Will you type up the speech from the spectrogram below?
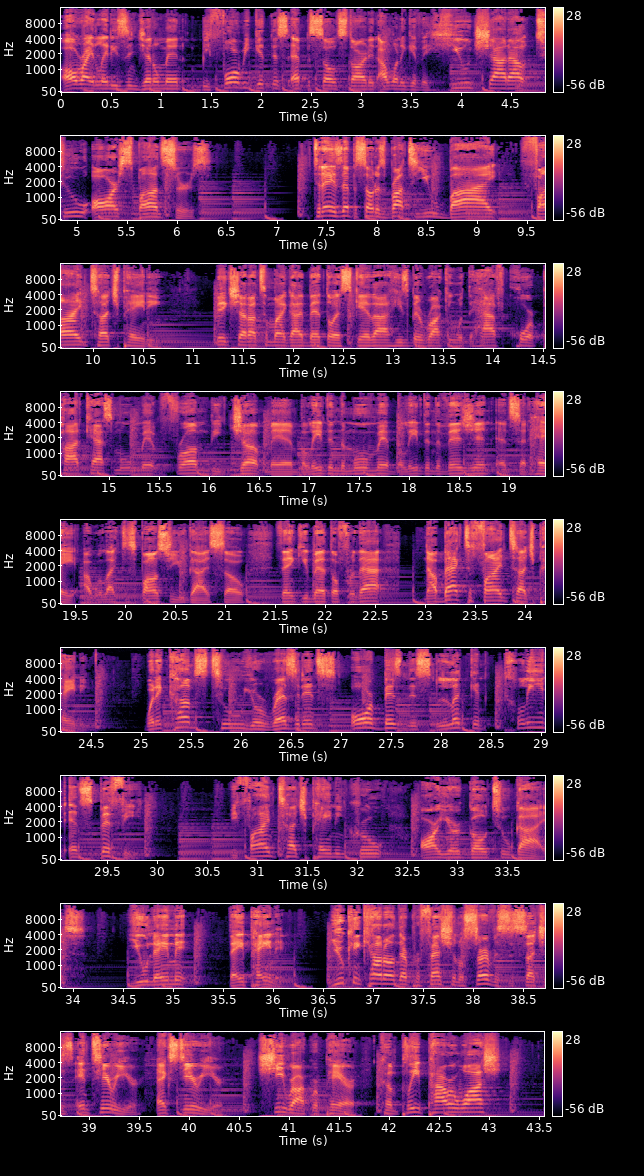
All right, ladies and gentlemen, before we get this episode started, I want to give a huge shout out to our sponsors. Today's episode is brought to you by Fine Touch Painting. Big shout out to my guy Beto Esqueda. He's been rocking with the Half Court podcast movement from the jump, man. Believed in the movement, believed in the vision, and said, hey, I would like to sponsor you guys. So thank you, Beto, for that. Now back to Fine Touch Painting. When it comes to your residence or business looking clean and spiffy, the Fine Touch Painting crew are your go to guys. You name it, they paint it. You can count on their professional services such as interior, exterior, sheetrock repair, complete power wash,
